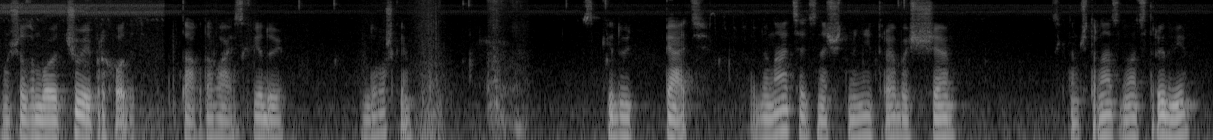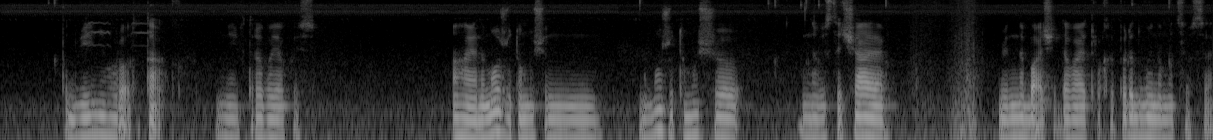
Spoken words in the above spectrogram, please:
Тому що зомбоїд чує і приходить. Так, давай, скидуй дошки. Скидуй 5. 11, значить мені треба ще. Там 14, 12, 3, 2. Подвійні ворота. Так, мені їх треба якось. Ага, я не можу, тому що. Не можу, тому що не вистачає. Він не бачить. Давай трохи передвинемо це все.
